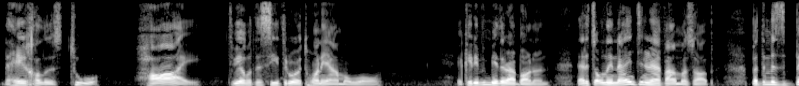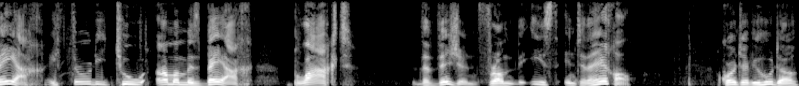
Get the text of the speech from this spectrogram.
the Heichal is too high to be able to see through a 20 amma wall. It could even be the Rabbanon, that it's only 19 and a half amas up, but the Mizbeach, a 32 amma Mizbeach, blocked the vision from the east into the Heichal. According to Yehuda,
